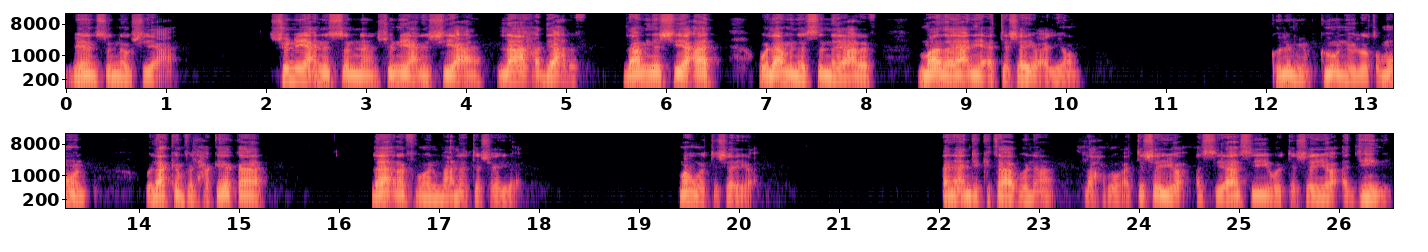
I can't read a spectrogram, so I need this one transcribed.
بين سنة وشيعة. شنو يعني السنة؟ شنو يعني الشيعة؟ لا أحد يعرف. لا من الشيعة ولا من السنة يعرف ماذا يعني التشيع اليوم. كلهم يبكون ويلطمون ولكن في الحقيقة لا يعرفون معنى التشيع. ما هو التشيع؟ أنا عندي كتاب هنا تلاحظوا التشيع السياسي والتشيع الديني.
